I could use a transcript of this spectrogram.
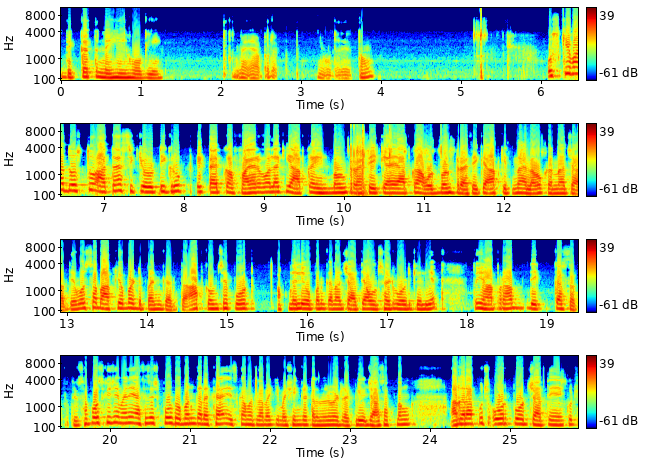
दिक्कत नहीं होगी। मैं यहाँ पर देता हूँ। उसके बाद दोस्तों आता है सिक्योरिटी ग्रुप एक टाइप का फायर वाला कि आपका इनबाउंड ट्रैफ़िक है, आपका आउटबाउंड ट्रैफ़िक है, आप कितना अलाउ करना चाहते हैं, वो सब आपके ऊपर डिपेंड करता है। आप कौन से पोर्ट अपने लिए ओपन करना चाहते हैं आउटसाइड वर्ल्ड के लिए तो यहाँ पर आप देख, कर सकते हो। सपोज़ कीजिए मैंने एस पोर्ट ओपन कर रखा है, इसका मतलब है कि मशीन के टर्मिनल में डायरेक्टली जा सकता हूँ। अगर आप कुछ और पोर्ट चाहते हैं, कुछ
